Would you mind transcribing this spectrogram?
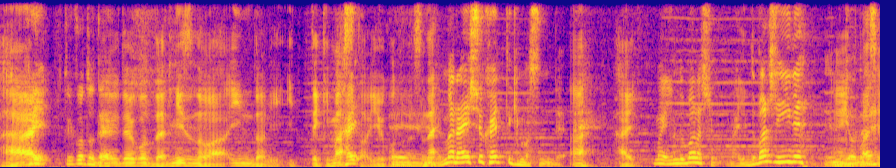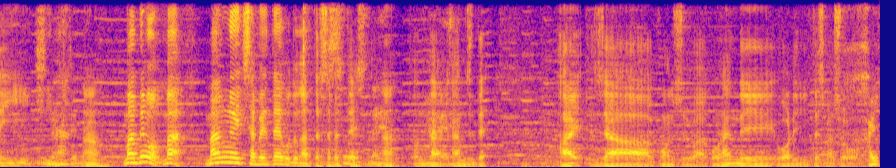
はい、はい。ということで。ということで水野はインドに行ってきます、ということですね、えーまあ来週帰ってきますんで。あはい。まあインド話まあインド話いいね。ね。M 教でねいいしなね。うん。まあでもまあ万が一喋りたいことがあったら喋ったりそうですね。うん、こんな感じで。はい、じゃあ今週はこの辺で終わりにいたしましょう、はい。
